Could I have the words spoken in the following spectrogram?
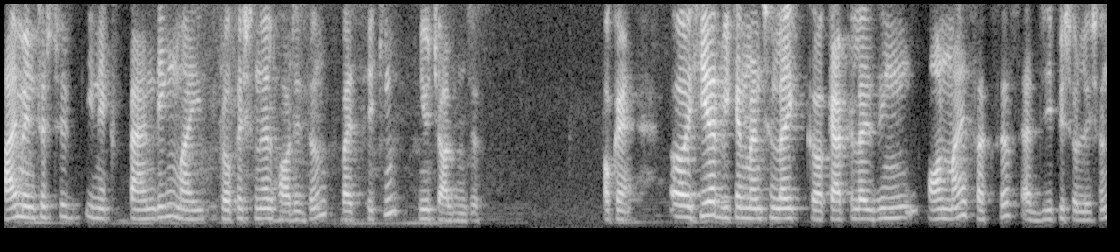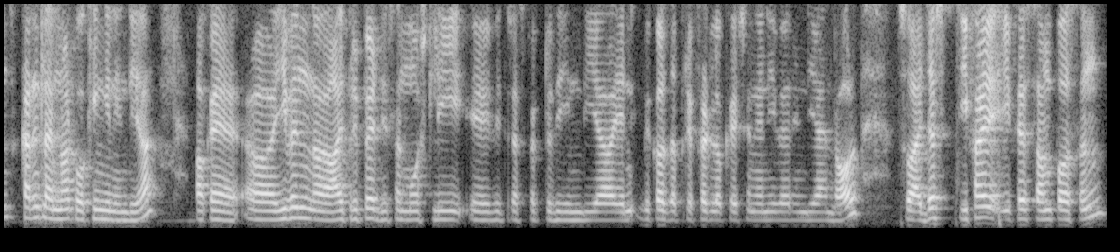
i'm interested in expanding my professional horizons by seeking new challenges okay uh, here we can mention like uh, capitalizing on my success at GP Solutions. Currently, I'm not working in India. Okay, uh, even uh, I prepared this one mostly uh, with respect to the India and because the preferred location anywhere India and all. So I just if I if some person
